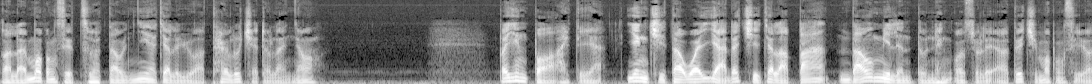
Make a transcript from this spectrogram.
có lại mua bằng sự chua tàu nhia cho là vừa thay chạy đầu lại nhau và yên bỏ hay tìa yên chỉ tàu với giả đã chỉ cho là ba đảo million tuần hình ở số lệ ở tới chỉ mua bằng sự vừa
